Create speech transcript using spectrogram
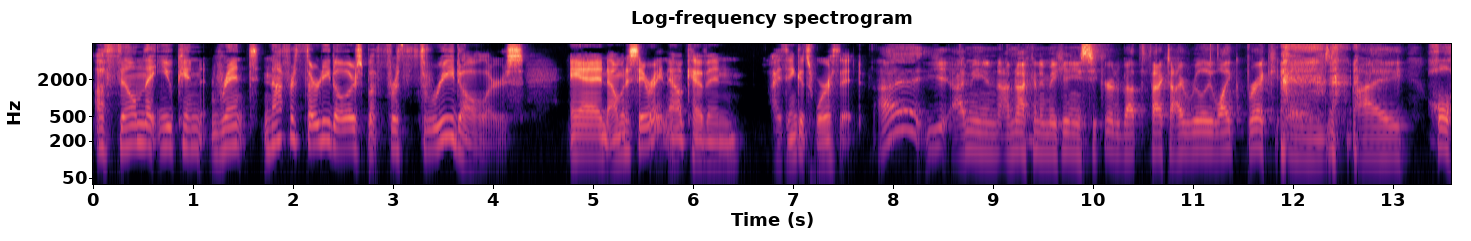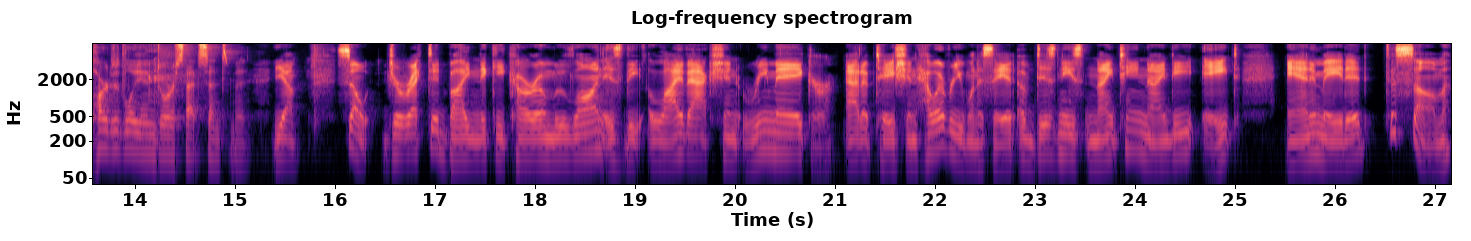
a film that you can rent not for $30, but for $3. And I'm going to say right now, Kevin, I think it's worth it. I, yeah, I mean, I'm not going to make any secret about the fact I really like Brick, and I wholeheartedly endorse that sentiment. Yeah. So, directed by Niki Caro, Mulan is the live action remake or adaptation, however you want to say it, of Disney's 1998 animated to some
